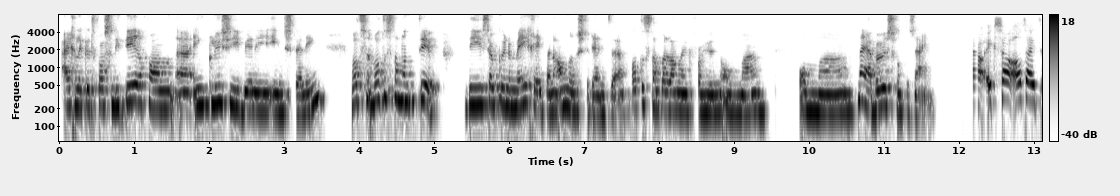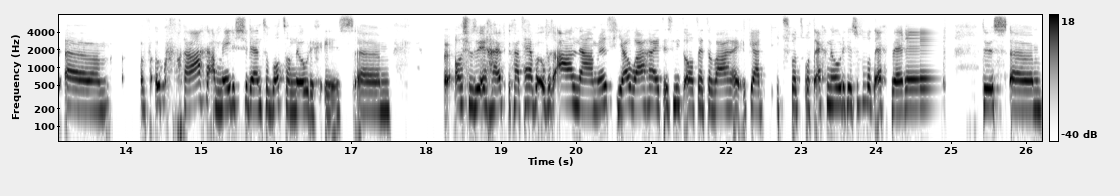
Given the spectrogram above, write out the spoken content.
eigenlijk het faciliteren van uh, inclusie binnen je instelling. Wat is, wat is dan een tip die je zou kunnen meegeven aan andere studenten? Wat is dan belangrijk voor hun om, uh, om uh, nou ja, bewust van te zijn? Nou, ik zou altijd um, ook vragen aan medestudenten wat er nodig is. Um, als je het weer gaat hebben over aannames, jouw waarheid is niet altijd de waarheid. Ja, iets wat, wat echt nodig is of wat echt werkt. Dus um,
